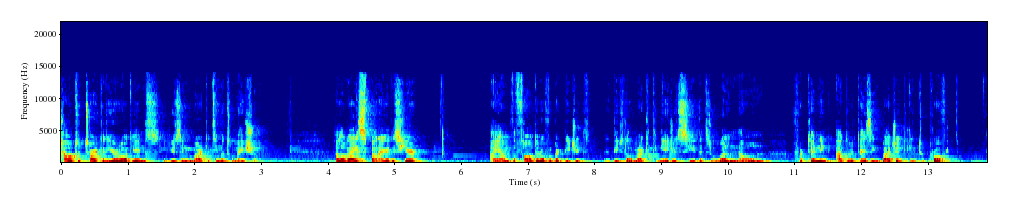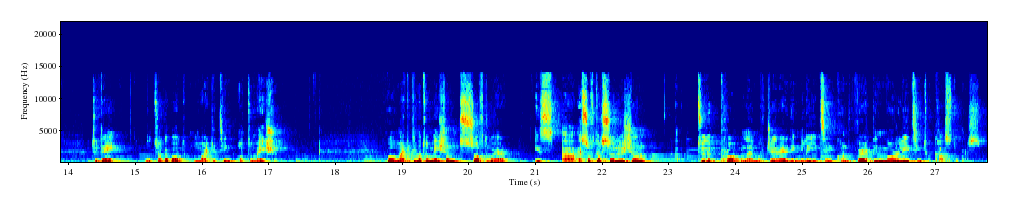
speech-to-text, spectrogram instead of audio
how to target your audience using marketing automation. Hello, guys, Panagiotis here. I am the founder of UberDigit, a digital marketing agency that is well known for turning advertising budget into profit. Today, we'll talk about marketing automation. Well, marketing automation software is uh, a software solution uh, to the problem of generating leads and converting more leads into customers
